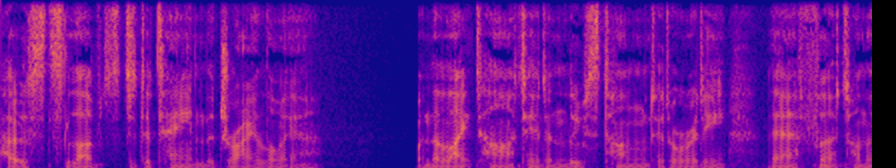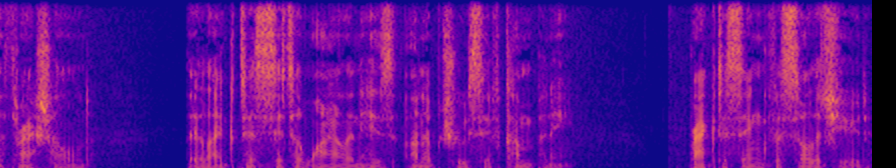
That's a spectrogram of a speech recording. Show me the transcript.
Hosts loved to detain the dry lawyer. When the light hearted and loose tongued had already their foot on the threshold, they liked to sit a while in his unobtrusive company, practicing for solitude,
